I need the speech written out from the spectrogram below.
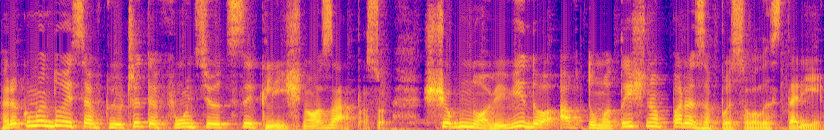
рекомендується включити функцію циклічного запису, щоб нові відео автоматично перезаписували старі.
